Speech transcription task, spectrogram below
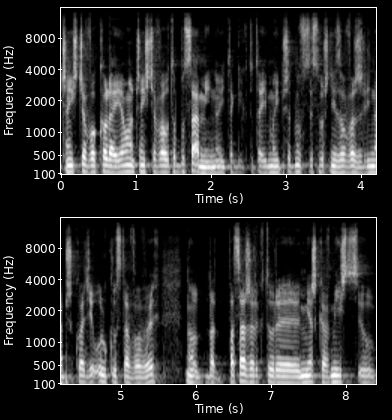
częściowo koleją, a częściowo autobusami. No i tak jak tutaj moi przedmówcy słusznie zauważyli na przykładzie ulg ustawowych, no, pasażer, który mieszka w mieściu,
